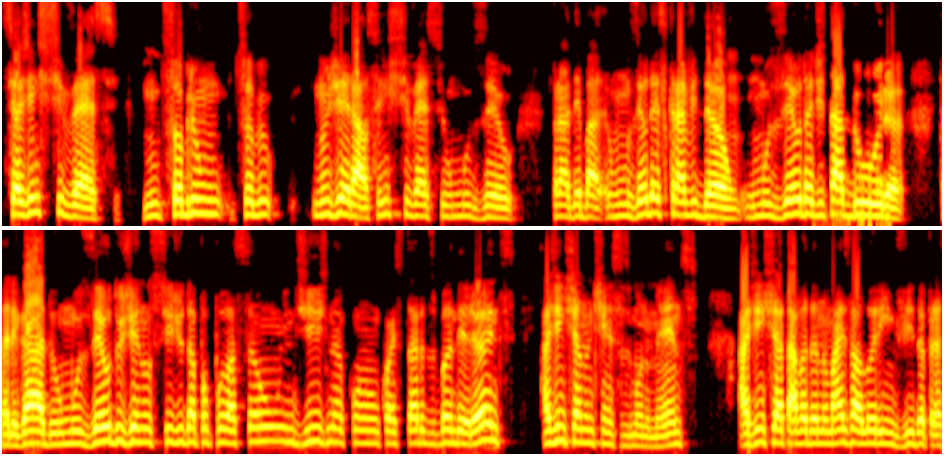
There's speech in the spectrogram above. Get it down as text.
se a gente tivesse sobre um sobre no geral, se a gente tivesse um museu para um museu da escravidão, um museu da ditadura, tá ligado? Um museu do genocídio da população indígena com, com a história dos bandeirantes, a gente já não tinha esses monumentos. A gente já estava dando mais valor em vida para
